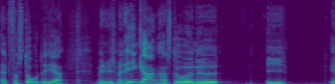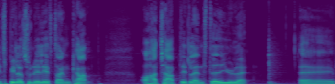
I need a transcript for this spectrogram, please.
at forstå det her. Men hvis man en gang har stået nede i en spillertunnel efter en kamp, og har tabt et eller andet sted i Jylland, øh,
